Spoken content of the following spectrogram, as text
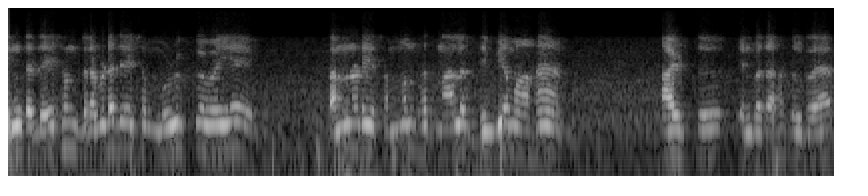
இந்த தேசம் திரவிட தேசம் முழுக்கவையே தன்னுடைய சம்பந்தத்தினால திவ்யமாக ஆயிடுத்து என்பதாக சொல்றார்.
